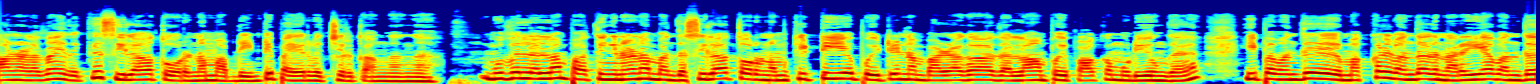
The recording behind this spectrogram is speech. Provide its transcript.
அதனால தான் இதுக்கு சிலா தோரணம் அப்படின்ட்டு பெயர் வச்சுருக்காங்கங்க. முதல்லலாம் பார்த்தீங்கன்னா நம்ம அந்த சிலா தோரணம் கிட்டேயே போயிட்டு நம்ம அழகாக அதெல்லாம் போய் பார்க்க முடியுங்க. இப்போ வந்து மக்கள் வந்து அதை நிறைய வந்து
